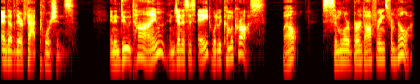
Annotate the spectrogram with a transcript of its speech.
and of their fat portions. And in due time, in Genesis 8, what do we come across? Well, similar burnt offerings from Noah.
